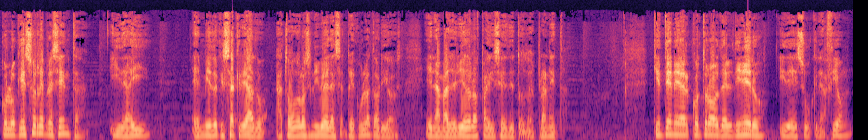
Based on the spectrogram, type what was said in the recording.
Con lo que eso representa, y de ahí el miedo que se ha creado a todos los niveles regulatorios en la mayoría de los países de todo el planeta. Quien tiene el control del dinero y de su creación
